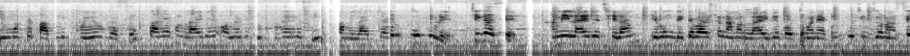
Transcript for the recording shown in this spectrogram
এই মুহূর্তে পাবলিক হয়েও গেছে। তো আমি এখন লাইভে অলরেডি যুক্ত হয়ে গেছি। আমি লাইভটা উপরে, ঠিক আছে? আমি লাইভে ছিলাম এবং দেখতে পাচ্ছেন আমার লাইভে বর্তমানে এখন পঁচিশ জন আছে।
